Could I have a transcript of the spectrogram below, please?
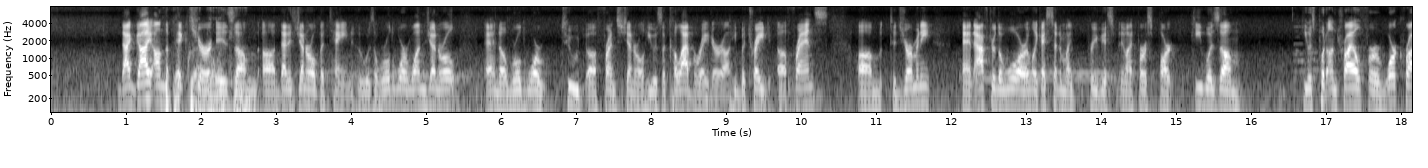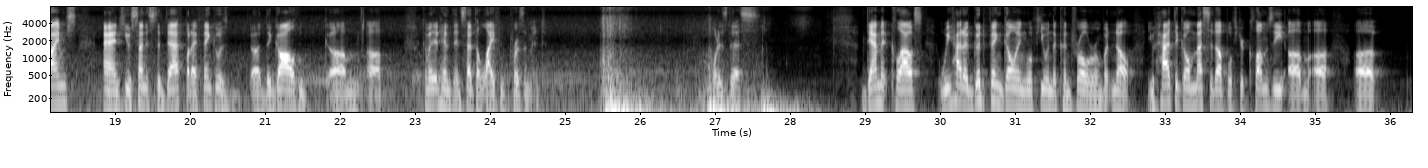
That guy on the picture Grab all I is um uh, that is General Pétain, who was a World War One general and a World War II uh, French general. He was a collaborator. Uh, he betrayed uh, France um, to Germany, and after the war, like I said in my previous in my first part, he was um he was put on trial for war crimes and he was sentenced to death. But I think it was uh, De Gaulle who um, uh, committed him instead to life imprisonment. What is this? Damn it, Klaus. We had a good thing going with you in the control room, but no. You had to go mess it up with your clumsy, um, uh, uh,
